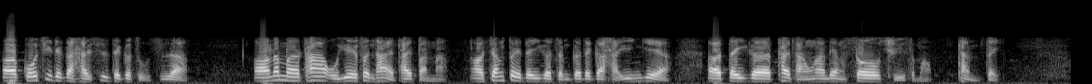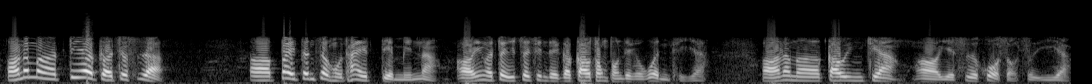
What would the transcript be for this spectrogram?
啊，国际的一个海事的一个组织啊，啊，那么它五月份它也拍板嘛，啊，相对的一个整个这个海运业啊，呃的一个碳排放量收取什么碳费，啊，那么第二个就是啊，啊，拜登政府他也点名了，哦，因为对于最近的一个高通膨的一个问题呀，啊，那么高运价哦也是祸首之一啊。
